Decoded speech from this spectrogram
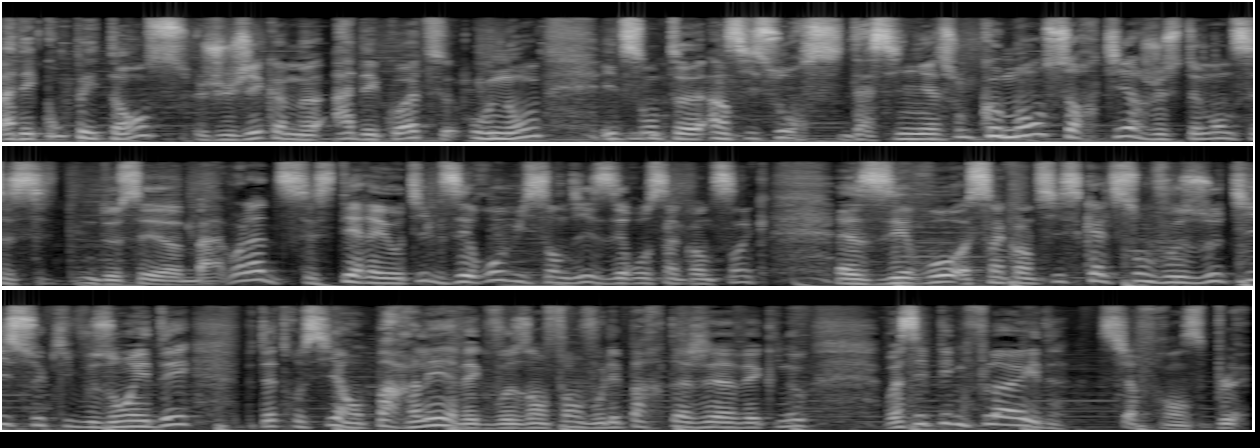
bah, des compétences jugées comme adéquates ou non. Ils sont euh, ainsi source d'assignation. Comment sortir justement de ces de ces, euh, bah voilà, de ces stéréotypes 0810 055 056. Quels sont vos outils, ceux qui vous ont aidé? Peut-être aussi à en parler avec vos enfants, vous les partagez avec nous. Voici Pink Floyd sur France Bleu.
